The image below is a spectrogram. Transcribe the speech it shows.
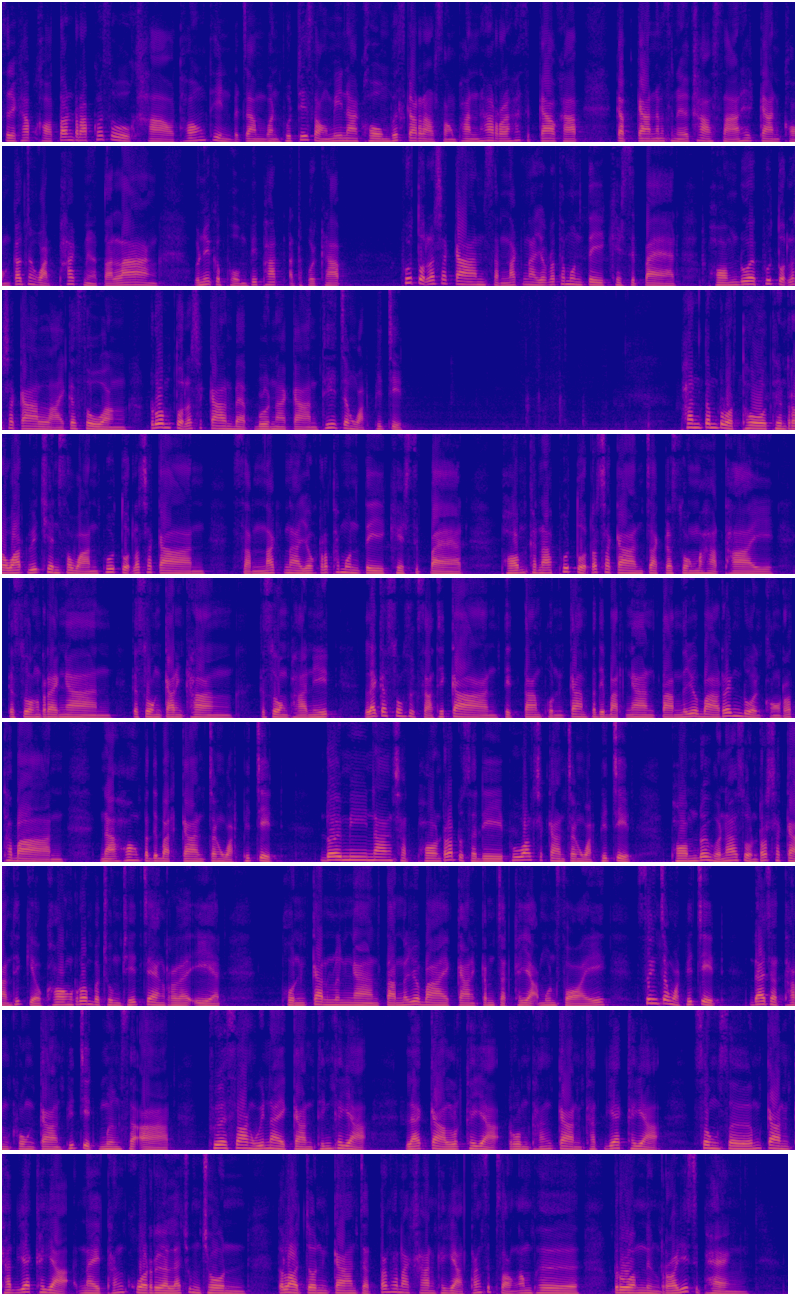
สวัสดีครับ ขอต้อนรับเข้าสู่ข่าวท้องถิ่นประจำวันพุธที่ 2 มีนาคม พุทธศักราช 2559 ครับ กับการนำเสนอข่าวสารเหตุการณ์ของ9จังหวัดภาคเหนือตอนล่าง วันนี้กับผมพิพัฒน์อัตพุทธครับ ผู้ตรวจราชการสำนักนายกรัฐมนตรีเขต 18 พร้อมด้วยผู้ตรวจราชการหลายกระทรวง ร่วมตรวจราชการแบบบูรณาการที่จังหวัดพิจิตร พันตำรวจโทเทนรวัตรวิเชียนสวรรค์ผู้ตรวจราชการสำนักนายกรัฐมนตรีเขต 18 พร้อมคณะผู้ตรวจราชการจากกระทรวงมหาดไทย กระทรวงแรงงาน กระทรวงการคลัง กระทรวงพาณิชย์ และกระทรวงศึกษาธิการ ติดตามผลการปฏิบัติงานตามนโยบายเร่งด่วนของรัฐบาล ณห้องปฏิบัติการจังหวัดพิจิตรโดยมีนางฉัดพรรับดุษฎีผู้ว่าราชการจังหวัดพิจิตรพร้อมด้วยหัวหน้าส่วนราชการที่เกี่ยวข้องร่วมประชุมชี้แจงรายละเอียด ผลการดำเนินงานตามนโยบายการกำจัดขยะมูลฝอย ซึ่งจังหวัดพิจิตรได้จัดทำโครงการพิจิตรเมืองสะอาด เพื่อสร้างวินัยการทิ้งขยะ และการลดขยะรวมทั้งการคัดแยกขยะ ส่งเสริมการคัดแยกขยะในทั้งครัวเรือนและชุมชน ตลอดจนการจัดตั้งธนาคารขยะทั้ง 12 อำเภอ รวม 120 แห่ง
